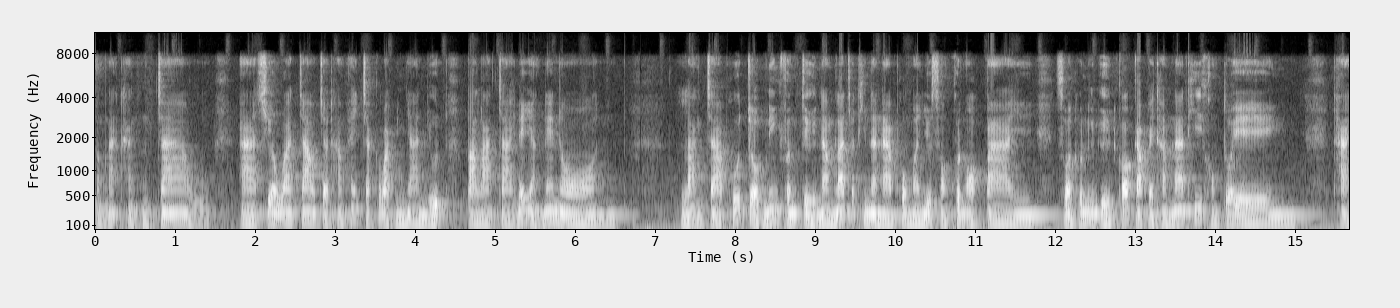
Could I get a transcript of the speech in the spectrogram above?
สำนักถังของเจ้า อาเชื่อว่าเจ้าจะทำให้จักรวรรดิวิญญาณยุทธประหลาดใจได้อย่างแน่นอน หลังจากพูดจบนิ่งเฟิงจือนำราชธินานาพรหมยุทธสองคนออกไป ส่วนคนอื่นๆ ก็กลับไปทำหน้าที่ของตัวเองทาง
